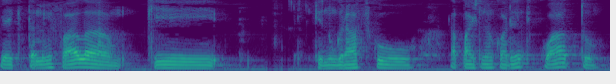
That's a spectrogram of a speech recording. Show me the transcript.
E aqui também fala que, que no gráfico da página 44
